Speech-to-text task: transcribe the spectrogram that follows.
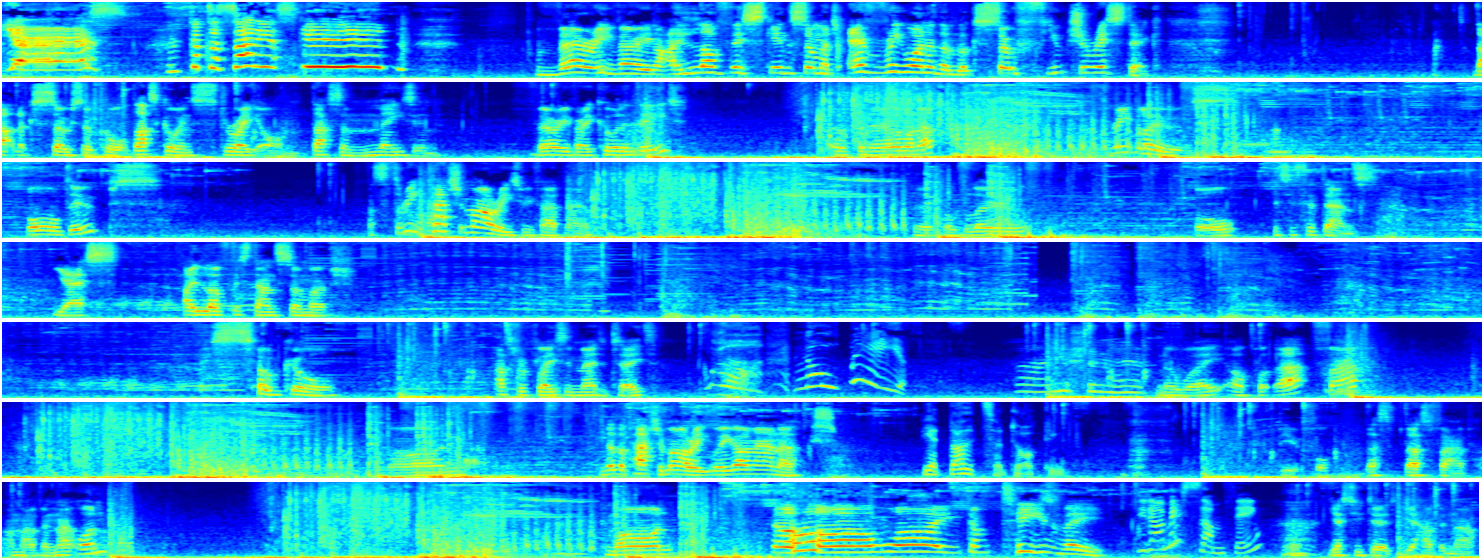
Yes! Got the Zarya skin! Very, very nice. I love this skin so much. Every one of them looks so futuristic. That looks so, so cool. That's going straight on. That's amazing. Very, very cool indeed. Open another one up. Three blues. All dupes. That's three Pachimaris we've had now. Purple, blue. Oh, is this the dance? Yes. I love this dance so much. It's so cool. That's replacing meditate. No way! You shouldn't have. No way. I'll put that. Fab. Come on. Another Pachimari. We got an Ana. The adults are talking. Beautiful. That's that's fab. I'm having that one. Come on. Oh, why? Don't tease me. Did I miss something? Yes, you did. You're having that.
